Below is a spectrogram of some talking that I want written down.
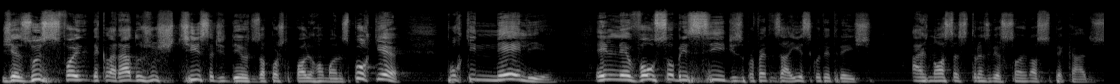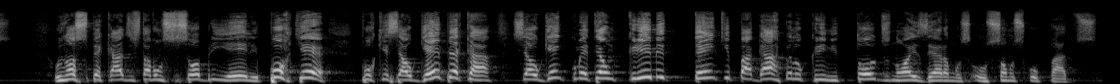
Jesus foi declarado justiça de Deus, diz o apóstolo Paulo em Romanos. Por quê? Porque nele, ele levou sobre si, diz o profeta Isaías 53, as nossas transgressões, nossos pecados. Os nossos pecados estavam sobre ele. Por quê? Porque se alguém pecar, se alguém cometer um crime, tem que pagar pelo crime. Todos nós éramos ou somos culpados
